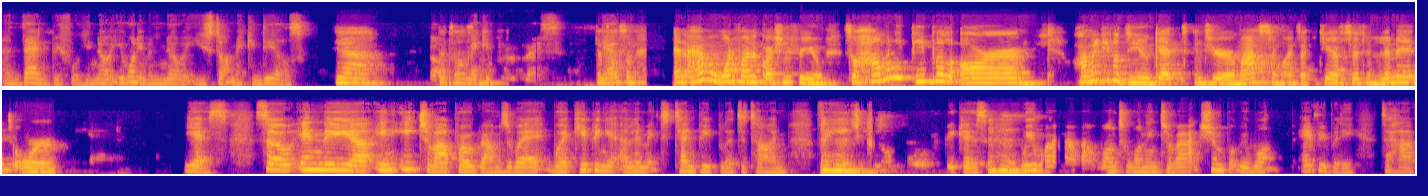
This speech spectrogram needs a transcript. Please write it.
And then before you know it, you won't even know it, you start making deals. Yeah. That's awesome. Making progress. That's yeah. awesome. And I have a one final question for you. So how many people are how many people do you get into your masterminds? Like do you have certain limit or Yes. So in the uh, in each of our programs, we're we're keeping it a limit to ten people at a time for mm-hmm. each cohort because mm-hmm. we want to have that one-to-one interaction, but we want everybody to have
